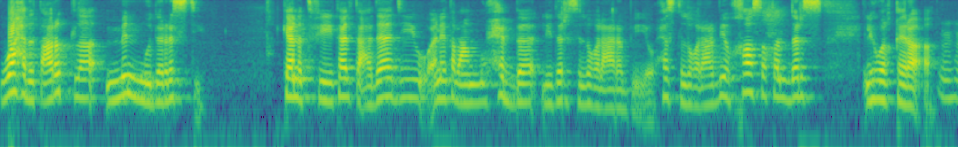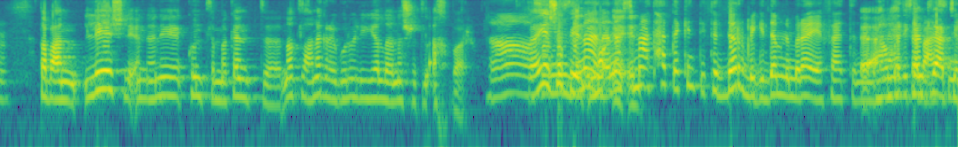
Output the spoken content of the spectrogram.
واحد تعرضت له من مدرستي. كانت في ثالثة إعدادي وأنا طبعا محبة لدرس اللغة العربية وحصه اللغة العربية وخاصة درس اللي هو القراءة. مم. طبعا ليش؟ لأن أنا كنت لما كنت نطلع نقرأ يقولوا لي يلا نشرة الأخبار. آه فهي شوفي الم- أنا ال- سمعت حتى كنت تتدربي قدام المراية فاتن أنا عمرك هذه كانت لعبتي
